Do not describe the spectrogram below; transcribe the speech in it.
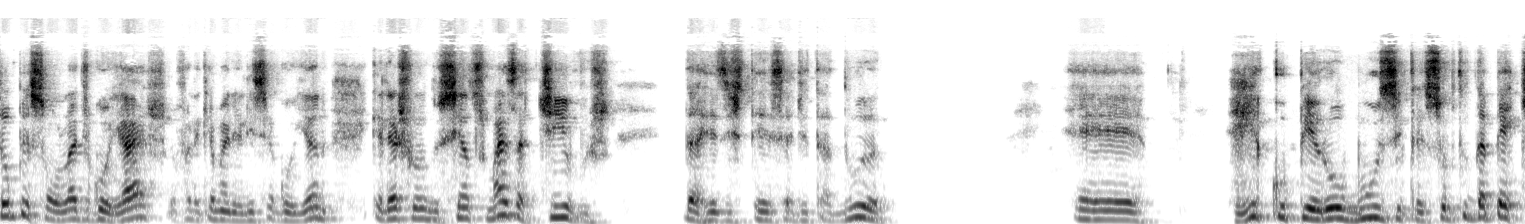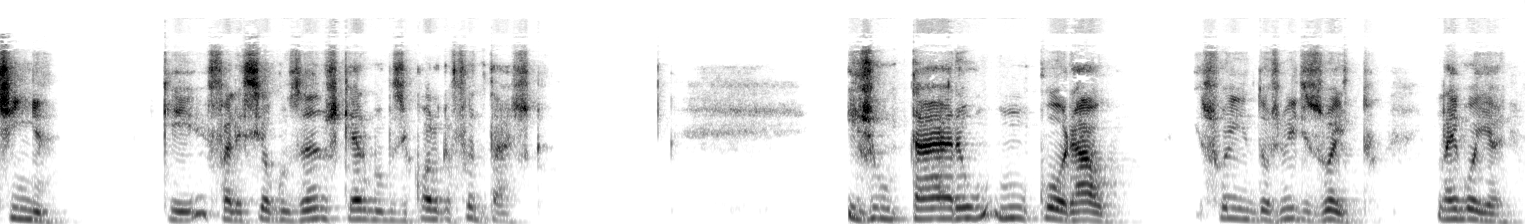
Então, pessoal lá de Goiás, eu falei que a Maria Alice é goiana, que aliás foi um dos centros mais ativos da resistência à ditadura, é, recuperou músicas, sobretudo da Betinha, que faleceu há alguns anos, que era uma musicóloga fantástica. E juntaram um coral isso foi em 2018, lá em Goiânia.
